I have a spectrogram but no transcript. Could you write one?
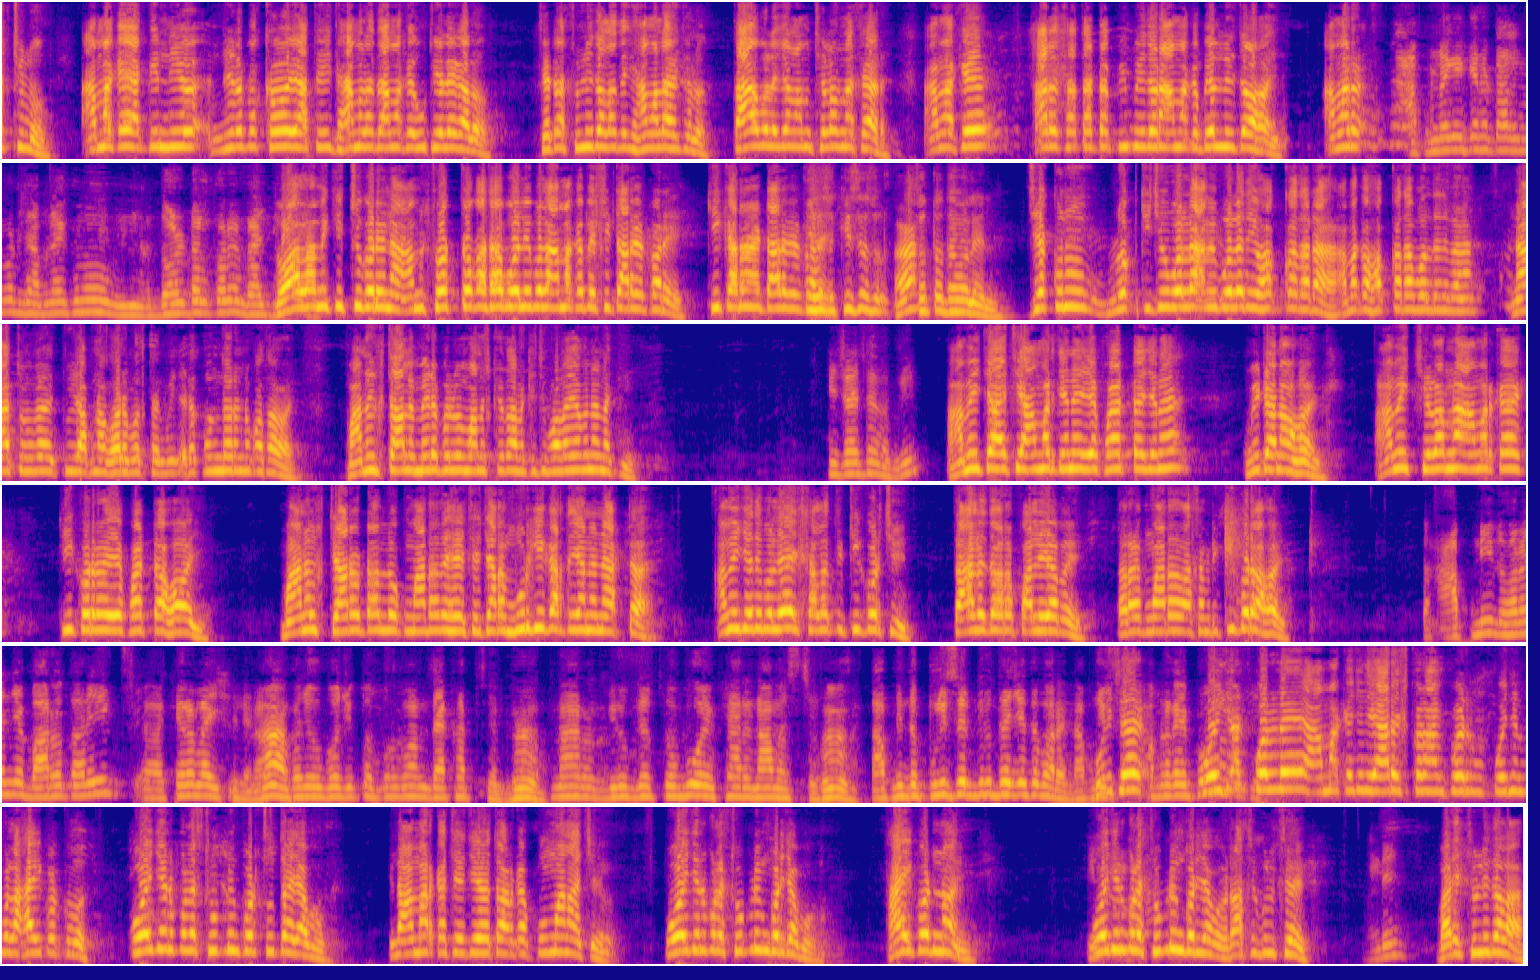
ছিল। আমাকে একদিন নিরপেক্ষ হয়ে ঝামেলাতে আমাকে উঠিয়ে গেল। সেটা সুনিতলাতে ঝামেলা হয়েছিল। তা বলে যেন আমি ছিলাম না স্যার। আমাকে সাড়ে সাত আটটা পিপি ধরে আমাকে বেল নিতে হয়। আমার আপনাকে কেন টার্গেট করছে? আপনাকে কোনো দল টল করেন দল আমি কিচ্ছু করি না। আমি সত্য কথা বলি বলে আমাকে বেশি টার্গেট করে। কি কারণে টার্গেট করে? কিসে- হ্যাঁ? সত্য কথা বলেন? যে কোনো লোক কিছু বললে আমি বলে দিই হক কথাটা। আমাকে হক কথা বলতে দেবে না। না তুই তুই আপনার ঘরে বসে থাকবি। এটা কোন ধরনের কথা হয়? মানুষ তাহলে মেরে ফেলবে মানুষকে তাহলে কিছু বলা যাবে না নাকি? কি চাইছেন আপনি? আমি চাইছি আমার যেন এফআইআরটা যেন মিটানো হয়। আমি ছিলাম না আমার কাছে কি করে এফআইআরটা হয়? মানুষ চারোটা লোক মার্ডার হয়েছে যারা মুরগি কাটতে জানে না একটা। আমি যদি বলি এই শালা তুই কি করছিস? তাহলে তো ওরা পালিয়ে যাবে। তারা মার্ডার আসামিটি কি করে হয়? আপনি ধরেন যে বারো তারিখ কেরালায় ছিলেন। হ্যাঁ। আপনার উপযুক্ত প্রমাণ দেখাচ্ছেন। হ্যাঁ। আপনার বিরুদ্ধে তবুও এফআইআর নাম এসছে। হ্যাঁ। আপনি তো পুলিশের বিরুদ্ধে যেতে পারেন। পুলিশের আপনার কাছে প্রয়োজন। করলে আমাকে যদি অ্যারেস্ট করে আমি পরে- প্রয়োজন করলে হাইকোর্ট করব। প্রয়োজন করলে সুপ্রিম কোর্ট সুদ্ধা যাব। কিন্তু আমার কাছে যেহেতু আর প্রমাণ আছে প্রয়োজন বলে সুপ্রিম কোর্ট যাব। হাইকোর্ট নয়। প্রয়োজন বলে সুপ্রিম কোর্ট যাব রাসিকুল বাড়ির চুলি দালা।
